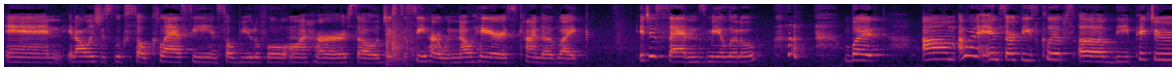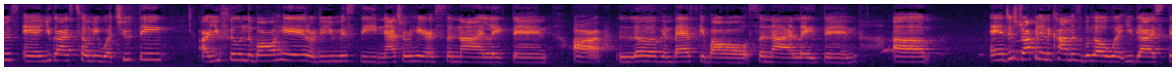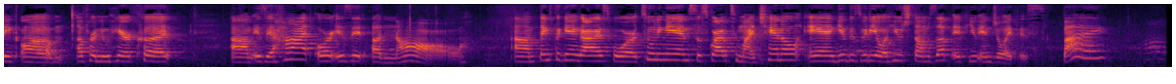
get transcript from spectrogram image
and it always just looks so classy and so beautiful on her. So just to see her with no hair is kind of like it just saddens me a little. but um, I'm going to insert these clips of the pictures and you guys tell me what you think. Are you feeling the bald head or do you miss the natural hair Sanaa Lathan or love and basketball Sanaa Lathan? Um, and just drop it in the comments below what you guys think um, of her new haircut. Um, is it hot or is it a no? Um, thanks again guys for tuning in. Subscribe to my channel and give this video a huge thumbs up if you enjoyed this. Bye.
